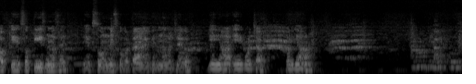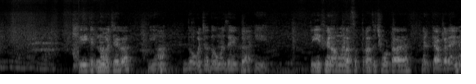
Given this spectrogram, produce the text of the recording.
अब एक सौ तीस में से एक सौ उन्नीस को घटाएँगे, कितना बचेगा? ये यहाँ एक बचा और यहाँ तो ये कितना बचेगा? यहाँ, दो बचा, दो में से एक का एक। तो ये फिर हमारा सत्रह से छोटा है, फिर क्या करेंगे?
